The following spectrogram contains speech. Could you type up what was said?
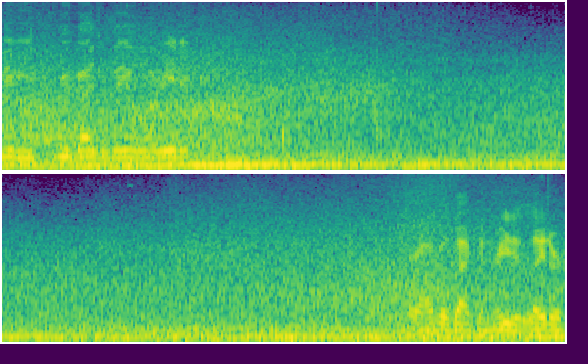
Maybe you guys will be able to read it. Or I'll go back and read it later.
